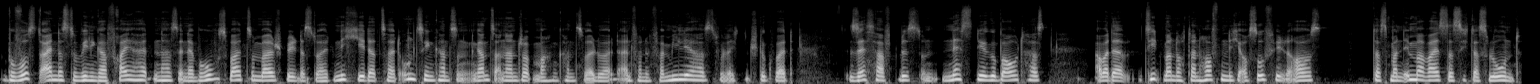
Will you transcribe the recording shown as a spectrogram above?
bewusst ein, dass du weniger Freiheiten hast in der Berufswahl zum Beispiel, dass du halt nicht jederzeit umziehen kannst und einen ganz anderen Job machen kannst, weil du halt einfach eine Familie hast, vielleicht ein Stück weit sesshaft bist und ein Nest dir gebaut hast. Aber da zieht man doch dann hoffentlich auch so viel raus, dass man immer weiß, dass sich das lohnt.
